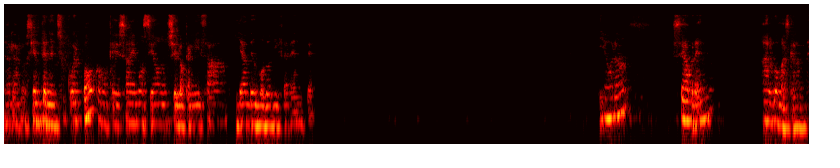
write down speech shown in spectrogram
Ahora lo sienten en su cuerpo, como que esa emoción se localiza ya de un modo diferente. Y ahora se abren a algo más grande.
